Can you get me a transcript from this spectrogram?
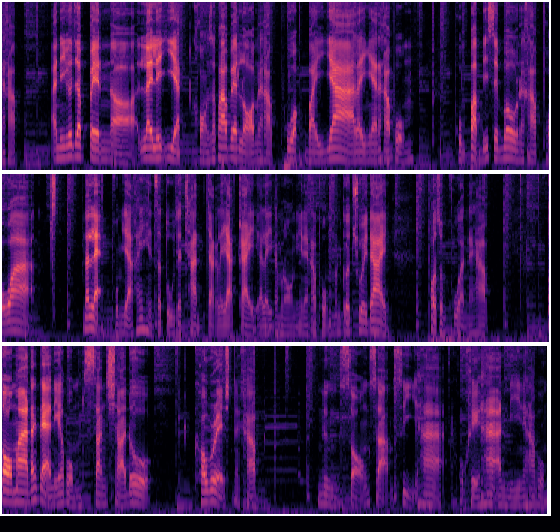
นะครับ อันนี้ก็จะเป็นรายละเอียดของสภาพแวดล้อมนะครับ พวกใบหญ้าอะไรเงี้ยนะครับผม ผมปรับ disable นะครับ เพราะว่านั่นแหละผมอยากให้เห็นศัตรูชัดๆ จากระยะไกลอะไรทำนองนี้นะครับผม มันก็ช่วยได้พอสมควรนะครับ ต่อมาตั้งแต่นี้ครับผม sun shadow coverage นะครับ 1 2 3 4 5 โอเค 5 อันนี้นะครับผม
